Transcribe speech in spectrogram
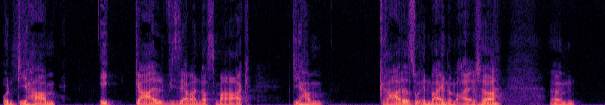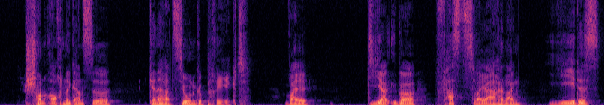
und die haben, egal wie sehr man das mag, die haben gerade so in meinem Alter ähm, schon auch eine ganze Generation geprägt, weil die ja über fast zwei Jahre lang jedes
